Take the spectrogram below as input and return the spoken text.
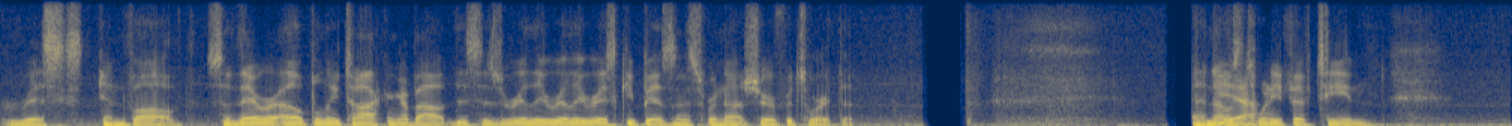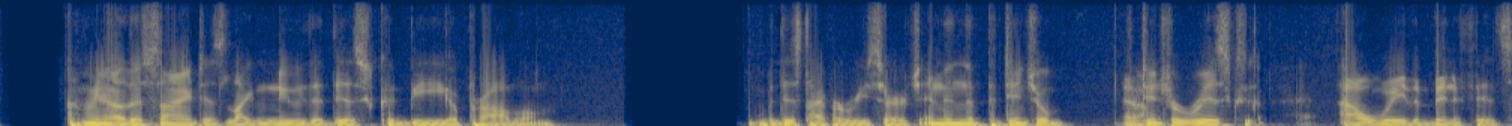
risks involved. So they were openly talking about this is really, really risky business. We're not sure if it's worth it. And that was 2015. I mean, other scientists like knew that this could be a problem with this type of research, and then the potential Yeah. potential risks outweigh the benefits.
